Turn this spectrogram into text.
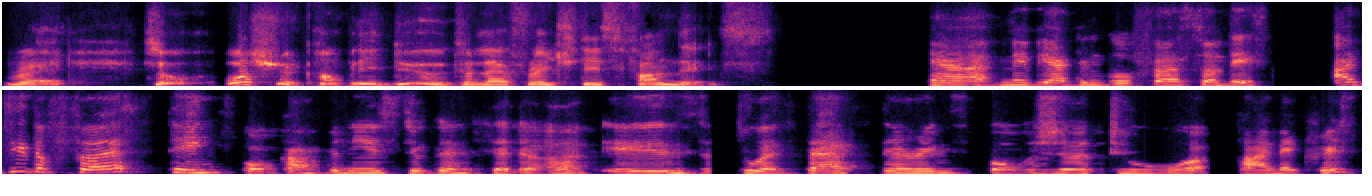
Right. So, what should a company do to leverage these fundings? Yeah, maybe I can go first on this. I'd say the first thing for companies to consider is to assess their exposure to climate risk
